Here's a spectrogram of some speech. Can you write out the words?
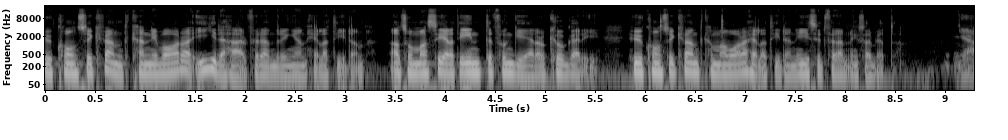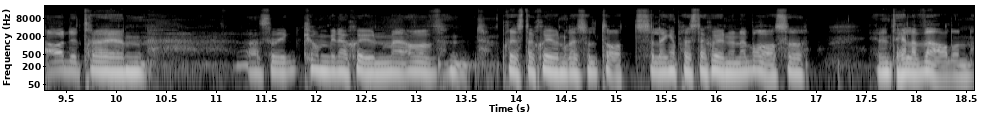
hur konsekvent kan ni vara i den här förändringen hela tiden? Alltså om man ser att det inte fungerar och kuggar i. Hur konsekvent kan man vara hela tiden i sitt förändringsarbete? Ja, det tror jag är en Alltså kombination med av prestation och resultat. Så länge prestationen är bra så är det inte hela världen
